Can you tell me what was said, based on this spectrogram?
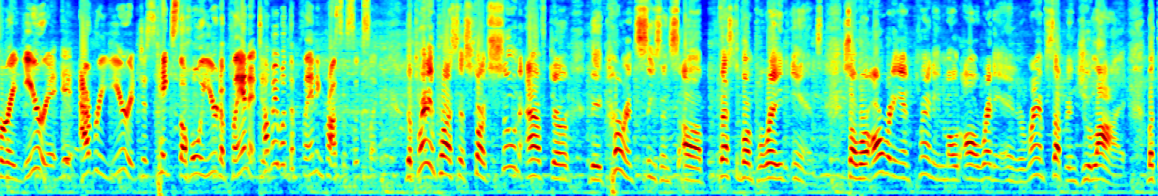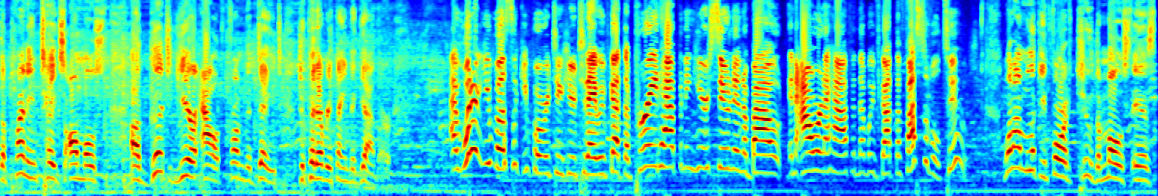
for a year. It, it, every year, it just takes the whole year to plan it. Tell me what the planning process looks like. The planning process starts soon after the current season's uh, festival and parade ends. So we're already in planning mode already, and it ramps up in July. But the planning takes almost a good year out from the date to put everything together. And what are you most looking forward to here today? We've got the parade happening here soon in about an hour and a half, and then we've got the festival too. What I'm looking forward to the most is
